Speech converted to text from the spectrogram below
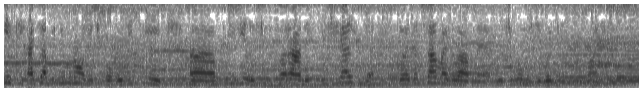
Если хотя бы немножечко у детей э, появилось чувство радости и счастья, то это самое главное, для чего мы сегодня выступаем.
